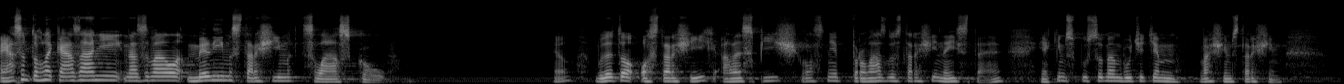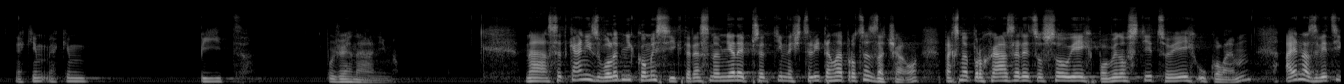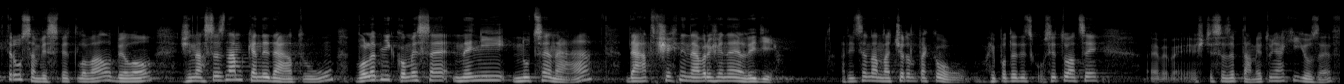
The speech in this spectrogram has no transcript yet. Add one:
A já jsem tohle kázání nazval Milým starším s láskou. Jo? Bude to o starších, ale spíš vlastně pro vás do starší nejisté, jakým způsobem vůči těm vašim starším, jakým, jakým být požehnáním. Na setkání s volební komisí, které jsme měli předtím, než celý tenhle proces začal, tak jsme procházeli, co jsou jejich povinnosti, co je jejich úkolem. A jedna z věcí, kterou jsem vysvětloval, bylo, že na seznam kandidátů volební komise není nucená dát všechny navržené lidi. A teď jsem tam načrtl takovou hypotetickou situaci. Ještě se zeptám, je tu nějaký Josef?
